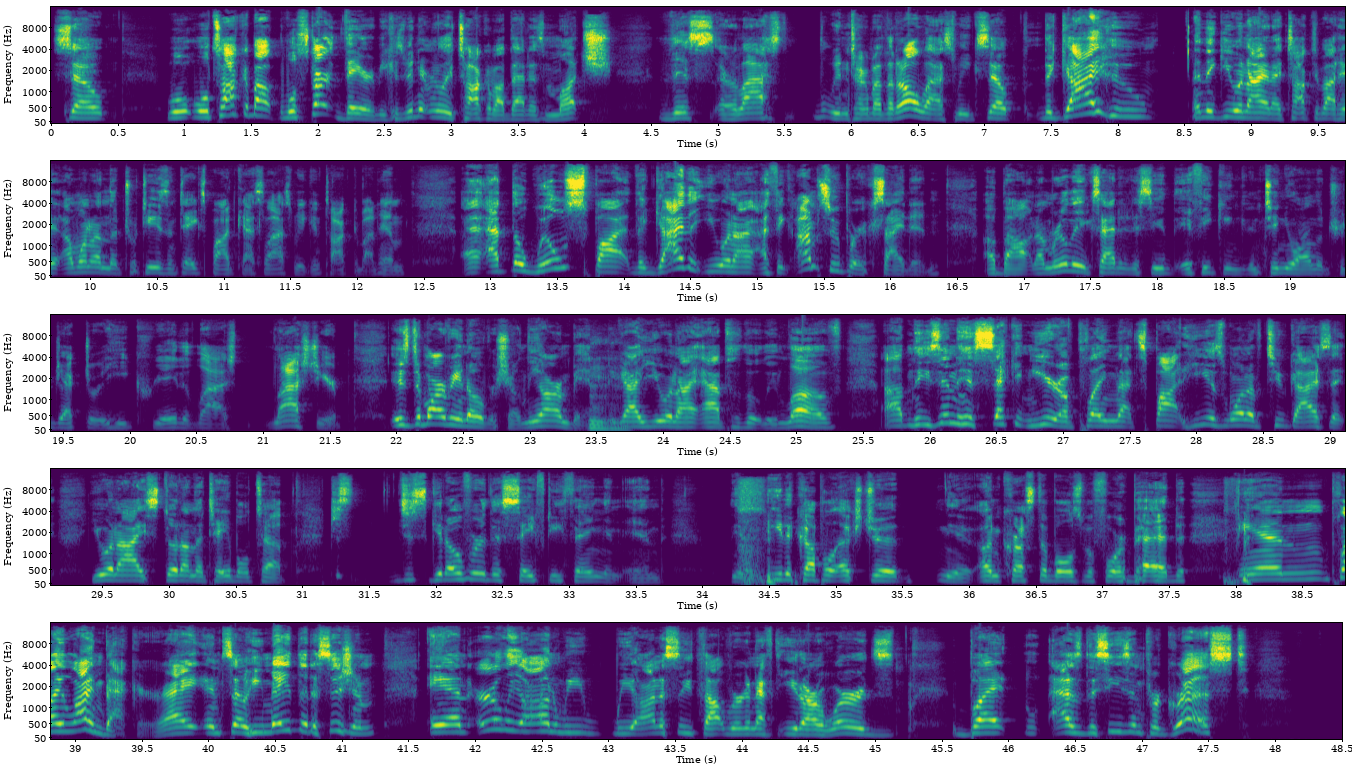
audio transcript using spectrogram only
So we'll we'll talk about we'll start there because we didn't really talk about that as much this or last we didn't talk about that at all last week. So the guy who I think you and I and I talked about it. I went on the Tortillas and Takes podcast last week and talked about him uh, at the Will spot. The guy that you and I, I think I'm super excited about, and I'm really excited to see if he can continue on the trajectory he created last last year. Is DeMarvion Overshown, the armband, mm-hmm. the guy you and I absolutely love. Um, he's in his second year of playing that spot. He is one of two guys that you and I stood on the table to just just get over this safety thing and, and you know, eat a couple extra you know, uncrustables before bed and play linebacker, right? And so he made the decision. And early on, we we honestly thought we were gonna have to eat our words, but as the season progressed,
